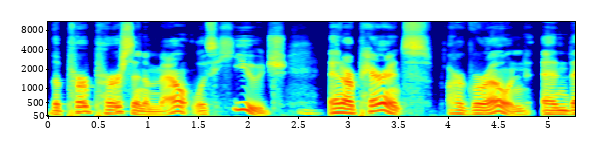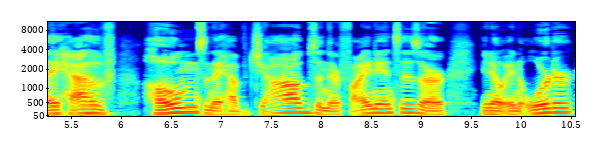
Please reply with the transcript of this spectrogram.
the per person amount was huge. And our parents are grown and they have homes and they have jobs and their finances are, you know, in order.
